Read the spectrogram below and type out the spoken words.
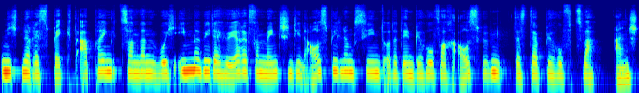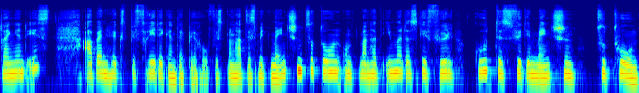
nicht nur Respekt abbringt, sondern wo ich immer wieder höre von Menschen, die in Ausbildung sind oder den Beruf auch ausüben, dass der Beruf zwar anstrengend ist, aber ein höchst befriedigender Beruf ist. Man hat es mit Menschen zu tun und man hat immer das Gefühl, Gutes für die Menschen zu tun.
